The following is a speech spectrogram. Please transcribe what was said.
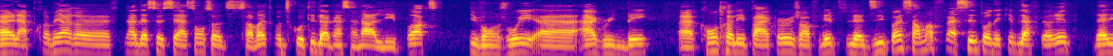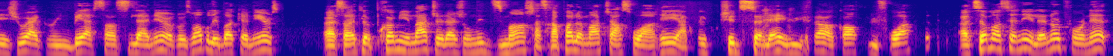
Euh, la première euh, finale d'association, ça, va être du côté de la nationale. Les Bucks qui vont jouer à Green Bay contre les Packers. Jean-Philippe, tu l'as dit, pas nécessairement facile pour l'équipe de la Floride d'aller jouer à Green Bay à ce sens de l'année. Heureusement pour les Buccaneers, euh, ça va être le premier match de la journée de dimanche. Ça ne sera pas le match en soirée après le coucher du soleil où il fait encore plus froid. Euh, tu as mentionné, Leonard Fournette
